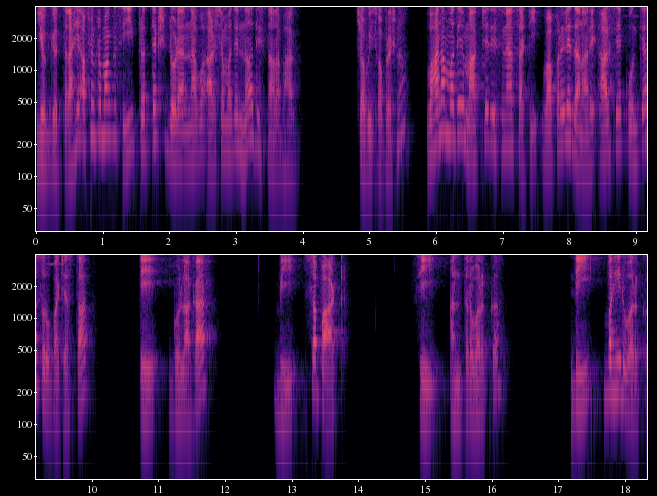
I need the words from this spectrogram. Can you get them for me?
योग्य उत्तर आहे ऑप्शन क्रमांक सी. प्रत्यक्ष डोळ्यांना व आरशामध्ये न दिसणारा भाग. चोवीसवा प्रश्न. वाहनामध्ये मागचे दिसण्यासाठी वापरले जाणारे आरसे कोणत्या स्वरूपाचे असतात? ए. गोलाकार. बी. सपाट. सी. अंतर्वर्क. डी बहिर्वर्क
